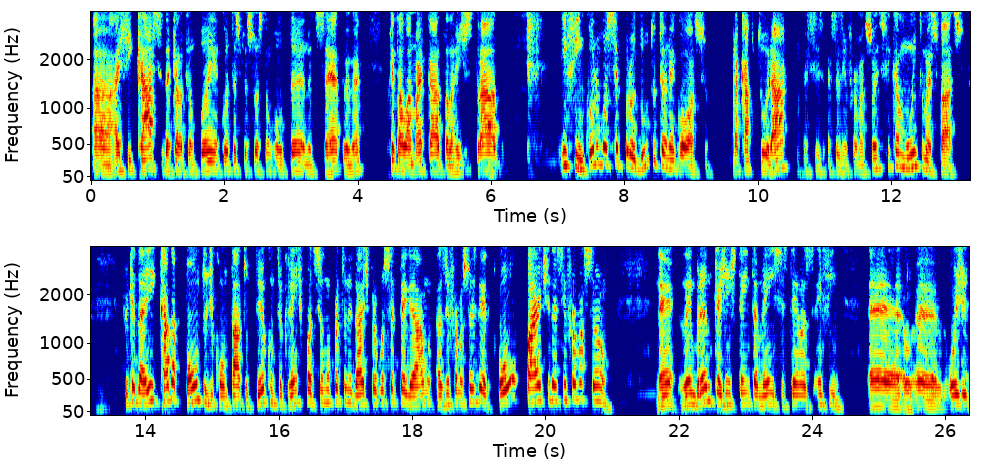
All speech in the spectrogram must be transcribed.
a, a eficácia daquela campanha, quantas pessoas estão voltando, etc. Né? Porque está lá marcado, está lá registrado. Enfim, quando você produz o teu negócio para capturar esses, essas informações, fica muito mais fácil. Porque daí, cada ponto de contato teu com o teu cliente pode ser uma oportunidade para você pegar as informações dele, ou parte dessa informação. Né? Lembrando que a gente tem também sistemas, enfim, é, é, hoje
